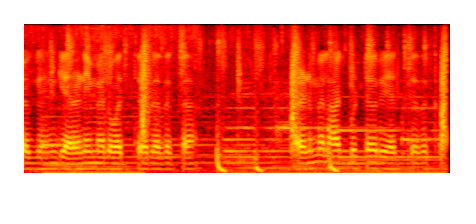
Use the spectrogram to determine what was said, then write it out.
ಜೊಗ್ಗೆ ಹಂಗೆ ಅರಣಿ ಮೇಲೆ ಒತ್ತೇವ್ರಿ ಅದಕ್ಕೆ. ಅರಣಿ ಮೇಲೆ ಹಾಕ್ಬಿಟ್ಟೇವ್ರಿ ಎತ್ತಿ ಅದಕ್ಕೆ.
